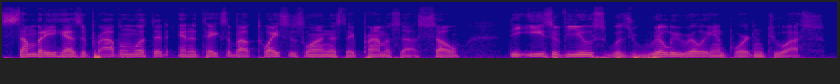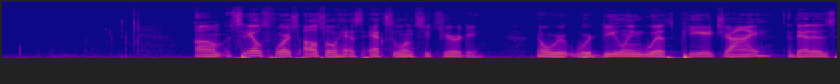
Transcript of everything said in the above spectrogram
somebody has a problem with it, and it takes about twice as long as they promise us. So the ease of use was really, really important to us. Um, Salesforce also has excellent security. Now we're, we're dealing with PHI that is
